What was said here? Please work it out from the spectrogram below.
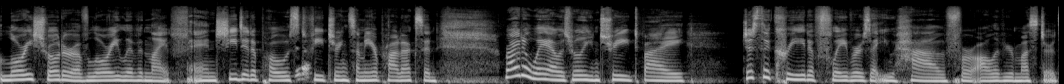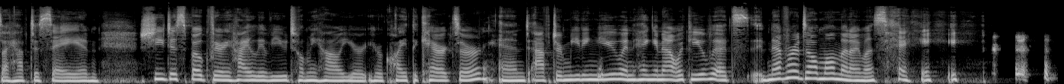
Lori Schroeder of Lori Living Life. And she did a post yeah. featuring some of your products. And right away, I was really intrigued by just the creative flavors that you have for all of your mustards, I have to say. And she just spoke very highly of you, told me how you're you're quite the character. And after meeting you and hanging out with you, it's never a dull moment, I must say.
